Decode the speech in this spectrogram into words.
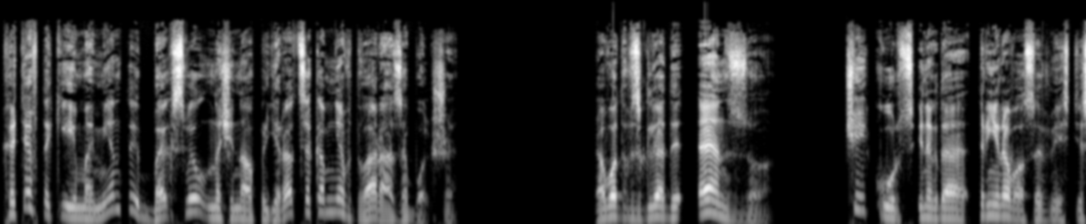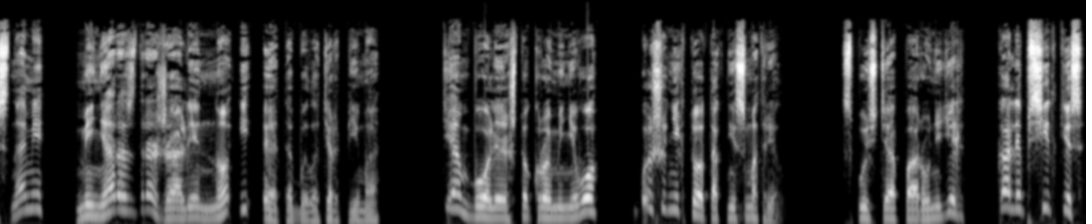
хотя в такие моменты Бэксвилл начинал придираться ко мне в два раза больше. А вот взгляды Энзо, чей курс иногда тренировался вместе с нами, меня раздражали, но и это было терпимо. Тем более, что кроме него больше никто так не смотрел. Спустя пару недель Калеб Ситкис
